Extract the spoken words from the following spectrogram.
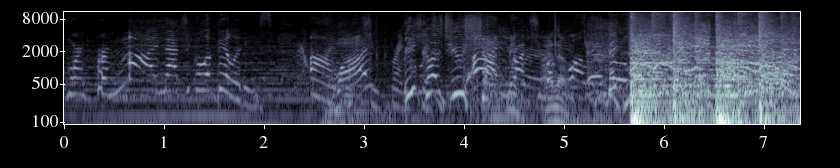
it weren't for my magical abilities. I Why? You. Because you shot I me. I know.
